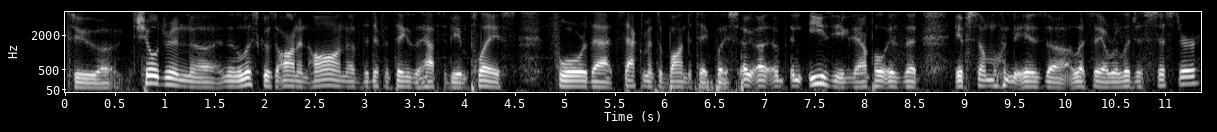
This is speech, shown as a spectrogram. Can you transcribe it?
to uh, children? Uh, and the list goes on and on of the different things that have to be in place for that sacramental bond to take place. an easy example is that if someone is, uh, let's say, a religious sister,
